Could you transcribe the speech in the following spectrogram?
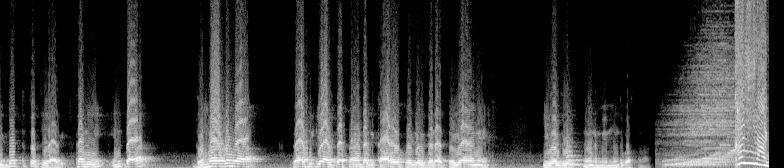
విజ్ఞప్తితో చేయాలి. కానీ ఇంత దుర్మార్గంగా రాజకీయాలు చేస్తానంటే అది కావాలి ప్రజలు కూడా తెలియాలని ఈరోజు నేను మీ ముందుకు వస్తున్నాను. కళ్యాణ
